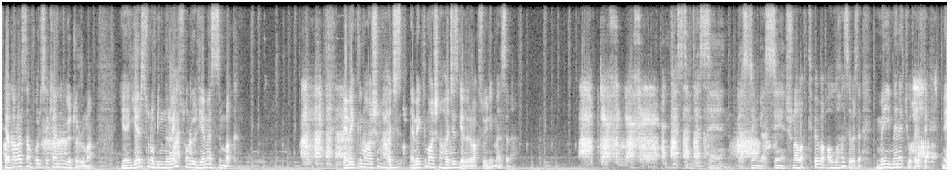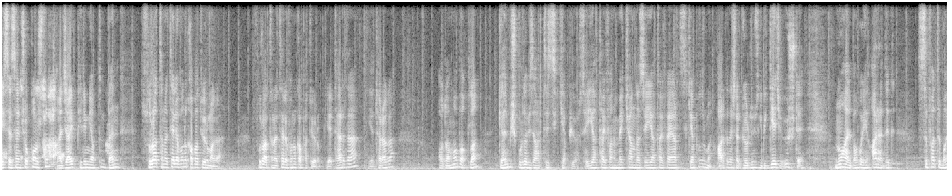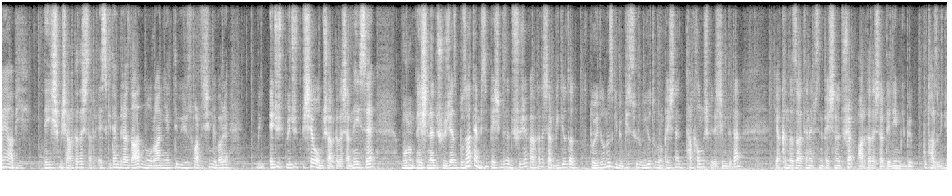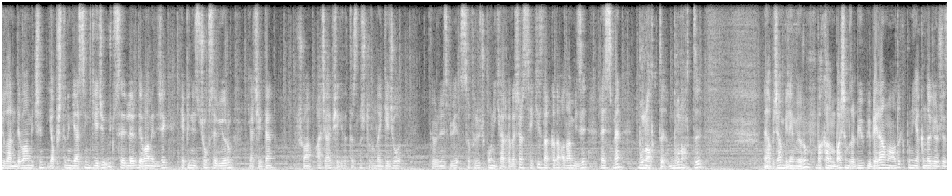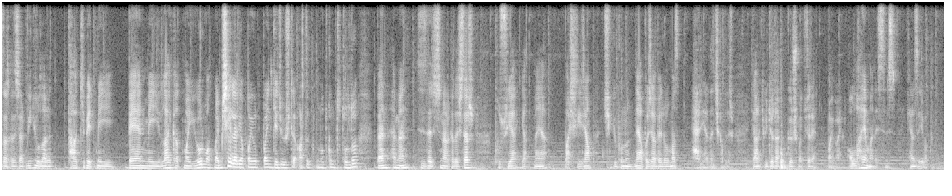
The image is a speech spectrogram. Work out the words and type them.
Yakalarsam polise kendim götürürüm ha. Ye- Yersin o bin lirayı sonra ödeyemezsin bak. Emekli maaşın haciz, emekli maaşına haciz gelir bak söyleyeyim ben sana. Gelsin gelsin. Gelsin gelsin. Gelsin gelsin. Şuna bak tipe bak Allah'ın seversen. Meymenet yok herifte. Neyse sen çok konuştun. Acayip prim yaptın. Ben suratına telefonu kapatıyorum aga. Suratına telefonu kapatıyorum. Yeter da. Yeter aga. Adama bak lan. Gelmiş burada bize artistlik yapıyor. Seyyah tayfanın mekanda seyyah tayfaya artistlik yapılır mı? Arkadaşlar gördüğünüz gibi gece 3'te Noel Baba'yı aradık. Sıfatı bayağı bir değişmiş arkadaşlar. Eskiden biraz daha nuraniyetli bir yüz vardı. Şimdi böyle ecüc bücüc bir şey olmuş arkadaşlar. Neyse bunun peşine düşeceğiz. Bu zaten bizim peşimize düşecek arkadaşlar. Videoda duyduğunuz gibi bir sürü YouTuber'ın peşine takılmış bile şimdiden. Yakında zaten hepsinin peşine düşer. Arkadaşlar dediğim gibi bu tarz videoların devamı için yapıştırın gelsin. Gece 3 serileri devam edecek. Hepinizi çok seviyorum. Gerçekten şu an acayip şekilde tırsmış durumdayım. Gece o gördüğünüz gibi 03.12 arkadaşlar. 8 dakikada adam bizi resmen bunalttı. Bunalttı. Ne yapacağım bilemiyorum. Bakalım başımıza büyük bir bela mı aldık? Bunu yakında göreceğiz arkadaşlar. Videoları takip etmeyi, beğenmeyi, like atmayı, yorum atmayı, bir şeyler yapmayı unutmayın. Gece 3'te artık nutkum tutuldu. Ben hemen sizler için arkadaşlar pusuya yatmaya başlayacağım. Çünkü bunun ne yapacağı belli olmaz. Her yerden çıkabilir. Yarınki videoda görüşmek üzere. Bay bay. Allah'a emanetsiniz. Kendinize iyi bakın.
